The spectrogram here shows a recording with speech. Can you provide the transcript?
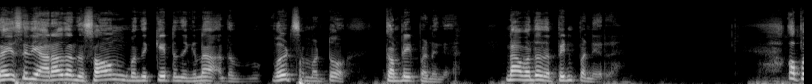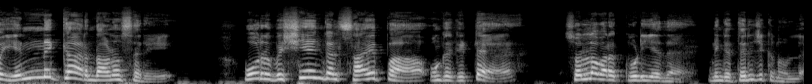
தயவுசெய்து யாராவது அந்த சாங் வந்து கேட்டிருந்தீங்கன்னா அந்த வேர்ட்ஸை மட்டும் கம்ப்ளீட் பண்ணுங்கள் நான் வந்து அதை பின் பண்ணிடுறேன். அப்போ என்னைக்கா இருந்தாலும் சரி ஒரு விஷயங்கள் சாய்ப்பாக உங்ககிட்ட சொல்ல வரக்கூடியதை நீங்கள் தெரிஞ்சுக்கணும்ல.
